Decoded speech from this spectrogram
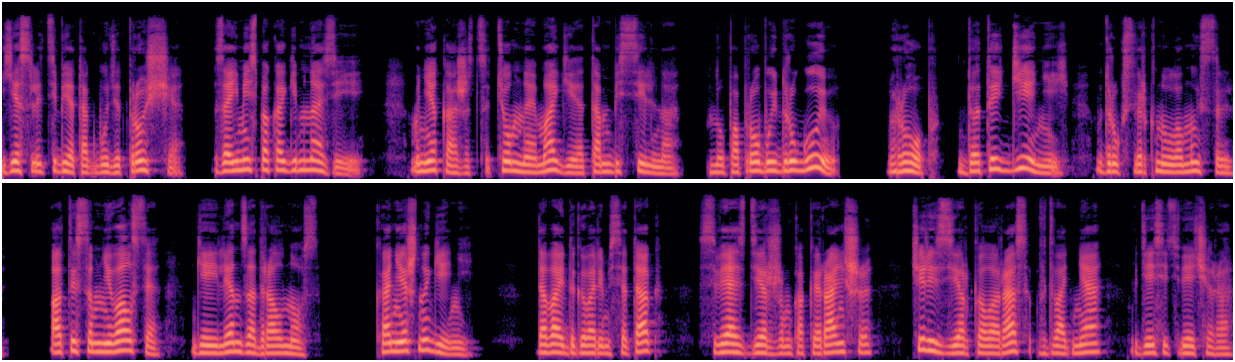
Если тебе так будет проще, займись пока гимназией. Мне кажется, темная магия там бессильна. Но попробуй другую. «Роб, да ты гений!» — вдруг сверкнула мысль. «А ты сомневался?» — Гейлен задрал нос. «Конечно, гений. Давай договоримся так. Связь держим, как и раньше, через зеркало раз в два дня в десять вечера.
